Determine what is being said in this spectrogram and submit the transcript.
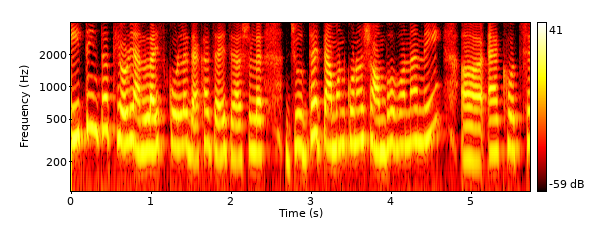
এই তিনটা থিওরি অ্যানালাইজ করলে দেখা যায় যে আসলে যুদ্ধের তেমন কোনো সম্ভাবনা নেই। এক হচ্ছে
